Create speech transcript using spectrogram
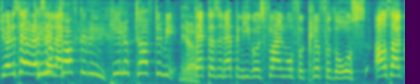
you understand what I'm He saying? looked like, after me. He looked after me. Yeah. That doesn't happen. He goes flying off a cliff with a horse. I was like,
